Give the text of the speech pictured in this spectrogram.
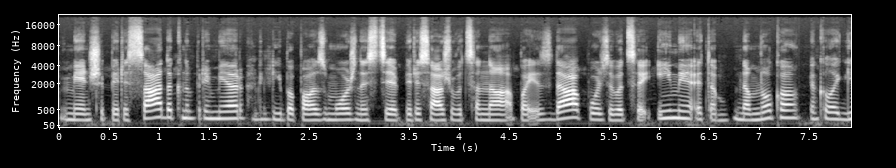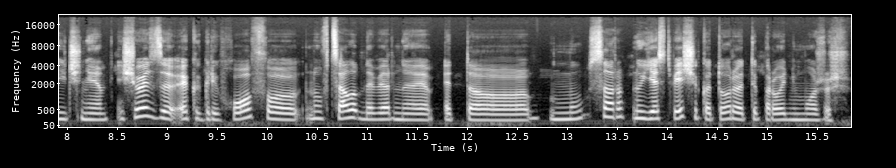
меньше пересадок, например, либо по возможности пересаживаться на поезда, пользоваться ими. Это намного экологичнее. Еще из эко-грехов, э, ну, в целом, наверное, это мусор. Ну, есть вещи, которые ты порой не можешь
